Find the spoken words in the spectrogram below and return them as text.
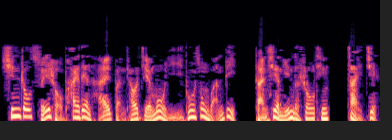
新州随手拍电台本条节目已播送完毕，感谢您的收听，再见。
